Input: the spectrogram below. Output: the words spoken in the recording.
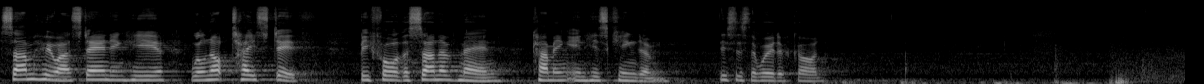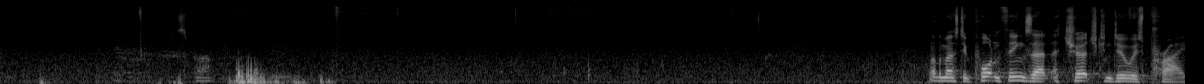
some who are standing here will not taste death before the Son of Man coming in his kingdom. This is the word of God. One of the most important things that a church can do is pray.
